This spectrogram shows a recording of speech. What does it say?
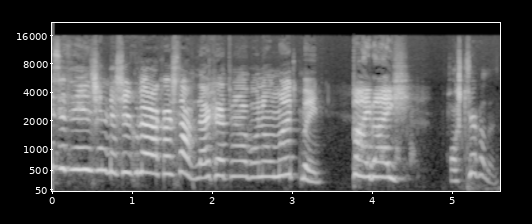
İzlediğiniz için teşekkürler arkadaşlar. Like atmayı, abone olmayı unutmayın. bay bay. Hoşçakalın.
